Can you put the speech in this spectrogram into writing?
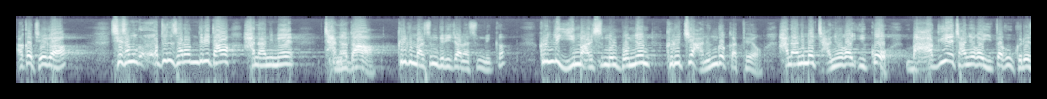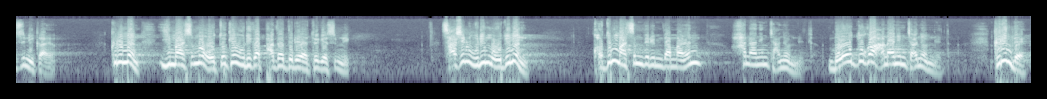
아까 제가 세상 모든 사람들이 다 하나님의 자녀다. 그렇게 말씀드리지 않았습니까? 그런데 이 말씀을 보면 그렇지 않은 것 같아요. 하나님의 자녀가 있고 마귀의 자녀가 있다고 그랬으니까요. 그러면 이 말씀을 어떻게 우리가 받아들여야 되겠습니까? 사실 우리 모두는 거듭 말씀드립니다만은 하나님 자녀입니다. 모두가 하나님 자녀입니다. 그런데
